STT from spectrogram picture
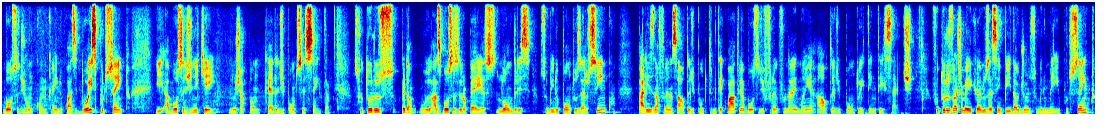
bolsa de Hong Kong caindo quase 2% e a bolsa de Nikkei no Japão queda de 0,60%. Os futuros, perdão, as bolsas europeias, Londres subindo 0,05%, Paris na França alta de 0,34% e a bolsa de Frankfurt na Alemanha alta de 0,87%. Futuros norte-americanos, S&P e Dow Jones subindo 0,5%,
